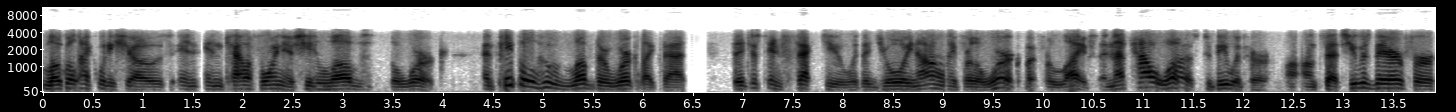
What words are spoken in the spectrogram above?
local equity shows in, in California. She loves the work. And people who love their work like that, they just infect you with a joy not only for the work but for life. And that's how it was to be with her on set. She was there for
